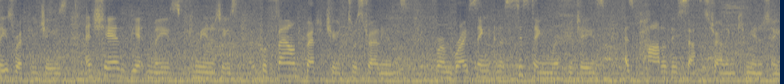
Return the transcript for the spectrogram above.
these refugees and share the Vietnamese community's profound gratitude to Australians for embracing and assisting refugees as part of this South Australian community.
